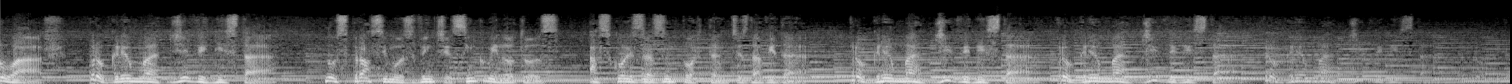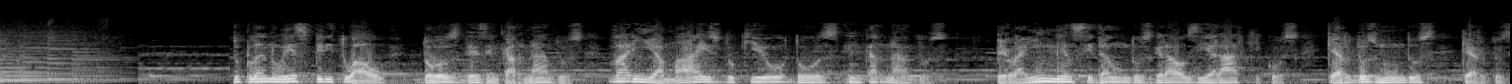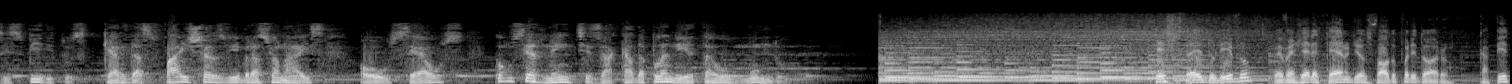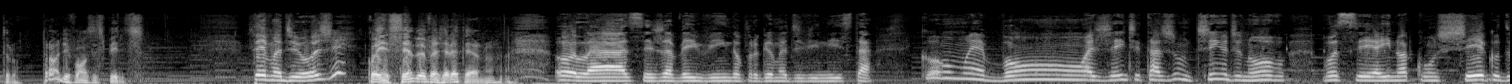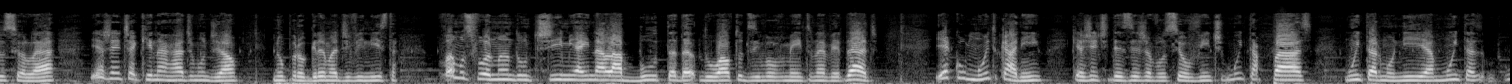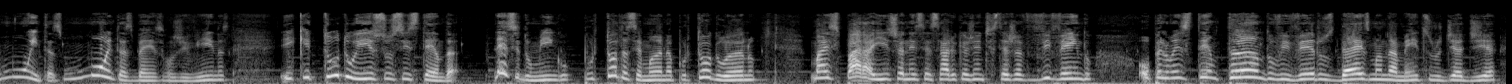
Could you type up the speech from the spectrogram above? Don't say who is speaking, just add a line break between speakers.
No ar, programa Divinista. Nos próximos 25 minutos, as coisas importantes da vida. Programa Divinista. Programa Divinista. Programa Divinista.
Do plano espiritual dos desencarnados varia mais do que o dos encarnados, pela imensidão dos graus hierárquicos, quer dos mundos, quer dos espíritos, quer das faixas vibracionais ou céus concernentes a cada planeta ou mundo.
Texto extraído do livro O Evangelho Eterno de Oswaldo Polidoro. Capítulo Para onde vão os espíritos?
Tema de hoje?
Conhecendo o Evangelho Eterno.
Olá, seja bem-vindo ao programa Divinista. Como é bom a gente estar tá juntinho de novo, você aí no aconchego do seu lar e a gente aqui na Rádio Mundial, no programa Divinista. Vamos formando um time aí na labuta do autodesenvolvimento, não é verdade? E é com muito carinho que a gente deseja a você, ouvinte, muita paz, muita harmonia, muitas, muitas, muitas bênçãos divinas e que tudo isso se estenda nesse domingo, por toda semana, por todo ano. Mas para isso é necessário que a gente esteja vivendo, ou pelo menos tentando viver os dez mandamentos no dia a dia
